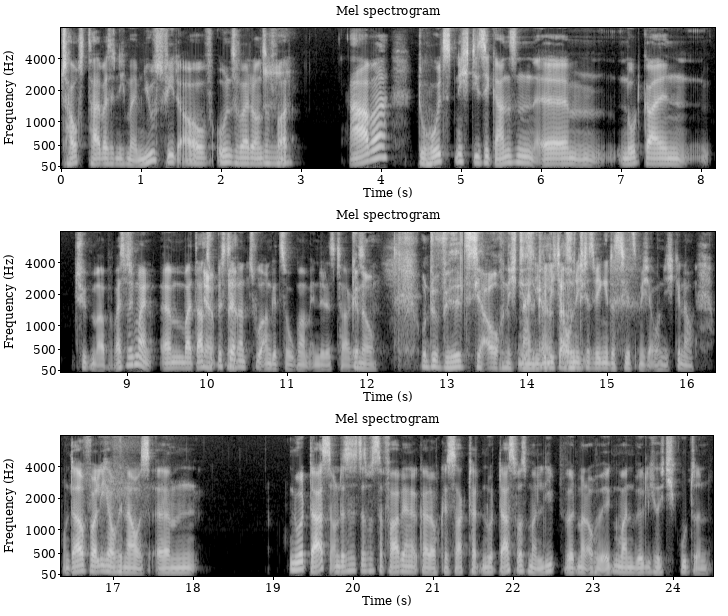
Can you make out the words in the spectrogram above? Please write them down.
tauchst teilweise nicht mal im Newsfeed auf und so weiter und so Mhm. fort. Aber du holst nicht diese ganzen ähm, notgeilen Typen ab. Weißt du, was ich meine? Ähm, weil dazu Ja, bist du ja ja. dann zu angezogen am Ende des Tages. Genau. Und du willst ja auch nicht diese Nein, die will ich auch also nicht, deswegen interessiert es mich auch nicht, genau. Und darauf wollte ich auch hinaus. Ähm, nur das, und das ist das, was der Fabian gerade auch gesagt hat, nur das, was man liebt, wird man auch irgendwann wirklich richtig gut drin.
